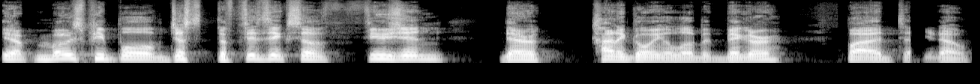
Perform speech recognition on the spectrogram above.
you know, most people just the physics of fusion, they're kind of going a little bit bigger. But you know,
